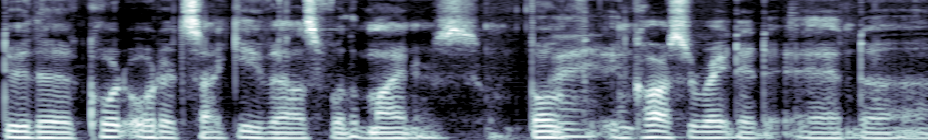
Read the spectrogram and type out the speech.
do the court ordered psych evals for the minors, both Right. incarcerated and uh,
